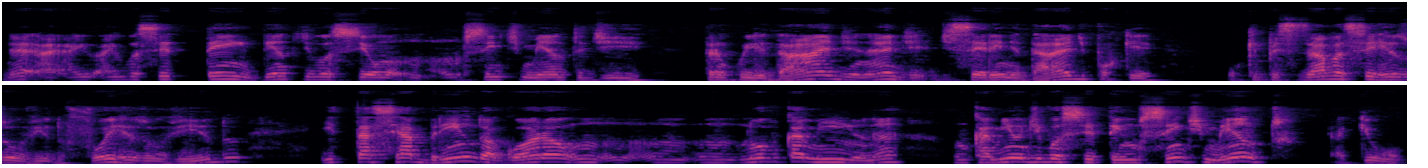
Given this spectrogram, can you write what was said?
né? Aí, aí você tem dentro de você um, um sentimento de tranquilidade, né? De, de serenidade, porque o que precisava ser resolvido foi resolvido e está se abrindo agora um, um, um, novo caminho, né? Um caminho onde você tem um sentimento, aqui o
